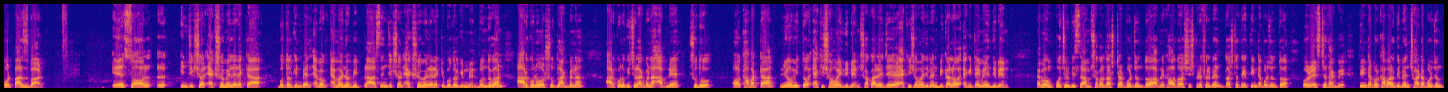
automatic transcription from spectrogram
মোট পাঁচবার। এ সল ইঞ্জেকশন একশো এর একটা বোতল কিনবেন এবং অ্যামাইনোভিট প্লাস ইঞ্জেকশন একশো এর একটি বোতল কিনবেন। বন্ধুগণ, আর কোনো ওষুধ লাগবে না, আর কোনো কিছু লাগবে না। আপনি শুধু খাবারটা নিয়মিত একই সময় দিবেন। সকালে যে একই সময় দিবেন, বিকালও একই টাইমে দিবেন। এবং প্রচুর বিশ্রাম। সকাল দশটার পর্যন্ত আপনি খাওয়া দাওয়া শেষ করে ফেলবেন। দশটা থেকে তিনটা পর্যন্ত ও রেস্টে থাকবে। তিনটার পর খাবার দিবেন, ছয়টা পর্যন্ত।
